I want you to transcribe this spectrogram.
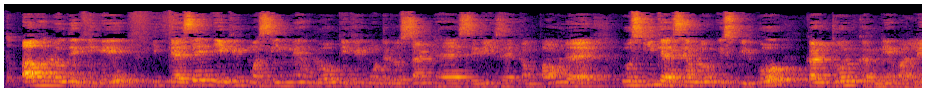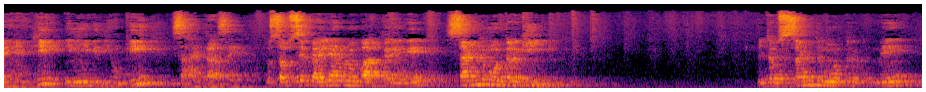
तो अब हम लोग देखेंगे कि कैसे एक एक मशीन में हम लोग एक एक मोटर जो संट है सीरीज़ है कंपाउंड है, उसकी कैसे हम लोग स्पीड को कंट्रोल करने वाले हैं। ठीक? इन्हीं विधियों की सहायता से। तो सबसे पहले हम लोग बात करेंगे संट मोटर की। तो जब संट मोटर में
